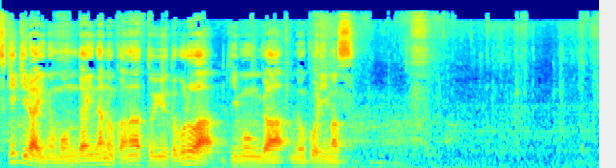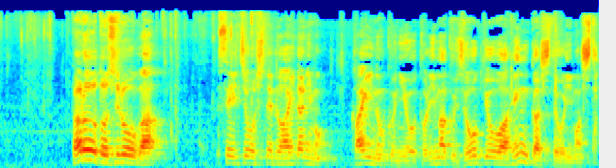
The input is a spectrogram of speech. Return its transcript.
好き嫌いの問題なのかなというところは疑問が残ります。太郎と次郎が成長している間にも甲斐の国を取り巻く状況は変化しておりました。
